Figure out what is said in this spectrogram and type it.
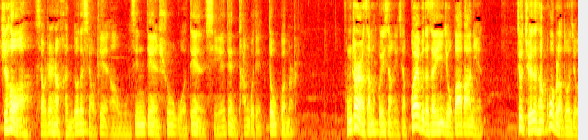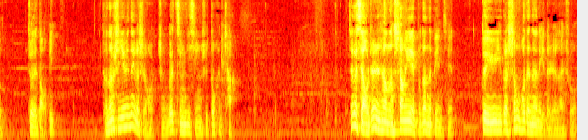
之后啊，小镇上很多的小店啊，五金店、蔬果店、鞋店、糖果店都关门了。从这儿啊，咱们回想一下，怪不得在一九八八年就觉得它过不了多久就得倒闭，可能是因为那个时候整个经济形势都很差。这个小镇上呢，商业不断的变迁，对于一个生活在那里的人来说，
